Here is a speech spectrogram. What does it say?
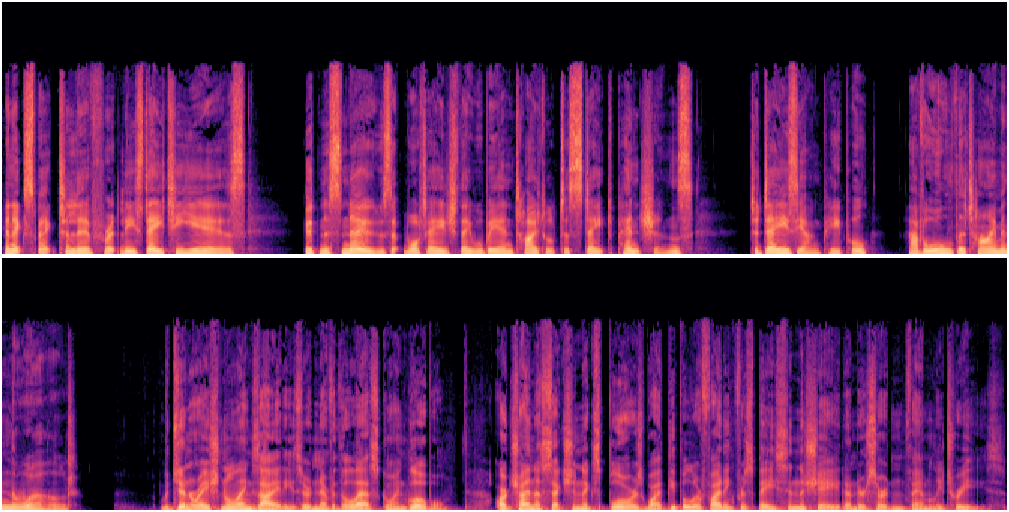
can expect to live for at least 80 years. Goodness knows at what age they will be entitled to state pensions. Today's young people have all the time in the world. But generational anxieties are nevertheless going global. Our China section explores why people are fighting for space in the shade under certain family trees.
